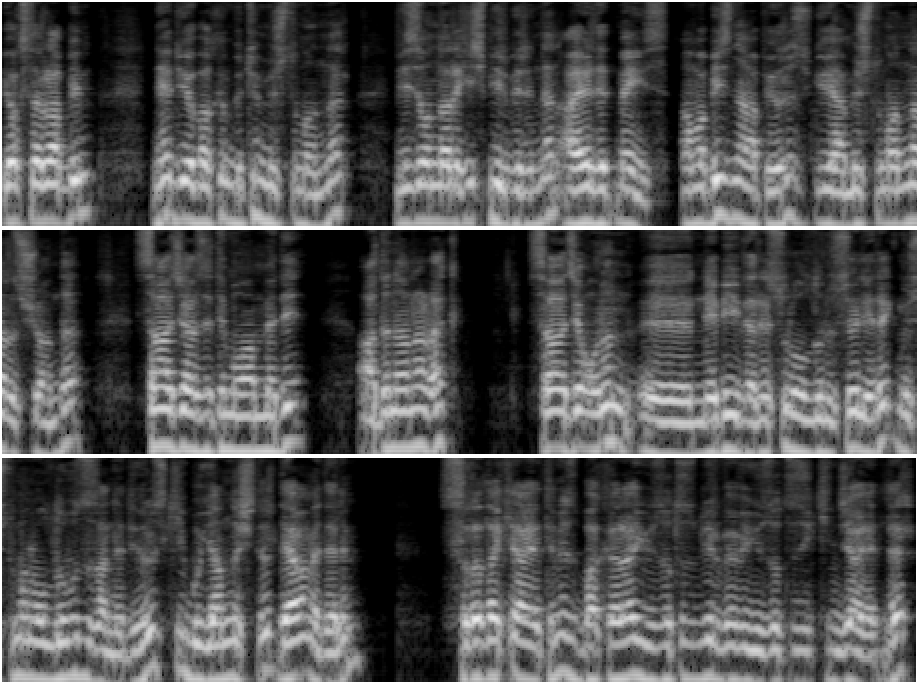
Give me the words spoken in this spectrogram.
Yoksa Rabbim ne diyor bakın bütün Müslümanlar biz onları hiçbirbirinden ayırt etmeyiz. Ama biz ne yapıyoruz? Güya Müslümanlarız şu anda. Sadece Hz. Muhammed'i adını anarak sadece onun e, Nebi ve Resul olduğunu söyleyerek Müslüman olduğumuzu zannediyoruz ki bu yanlıştır. Devam edelim. Sıradaki ayetimiz Bakara 131 ve 132. ayetler.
